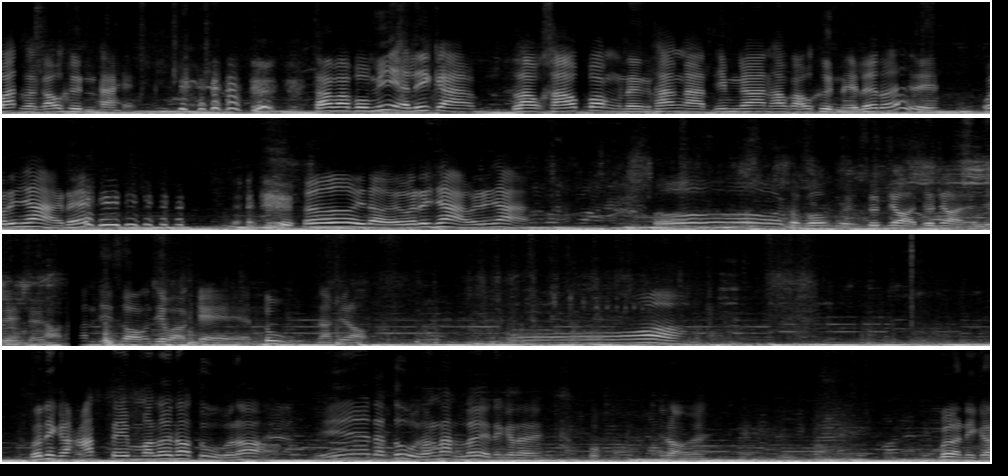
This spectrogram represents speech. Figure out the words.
บัตรเพิ่นเอาขึ้นให้ ถ้าว่าบ่มีอลิกาเหล้าขาวป้องหนึ่งทางงานทีมงานเฮาก็เอาขึ้นให้เลยเด้อดิบ่ได้ยากเด้เอ้ยเด้อบ่ได้ยากบ่ได้ยากโอ้ระบบสุดยอดสุดยอดเลยวันที่สองที่ว่าแก่ตู้นะพี่น้องโอ้ตัวนี้ก็อัดเต็มมาเลยเนาะตู้เนาะเอ๊ะแต่ตู้ทั้งนั้นเลยนี่ก็ได้พี่น้องเอ้ย เบอร์นี่ก็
